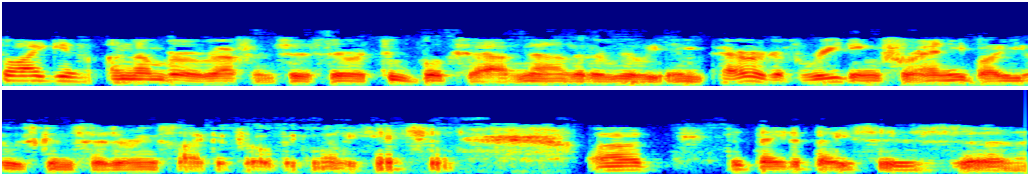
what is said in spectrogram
so I give a number of references. There are two books out now that are really imperative reading for anybody who's considering psychotropic medication. Uh, the database is, uh,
